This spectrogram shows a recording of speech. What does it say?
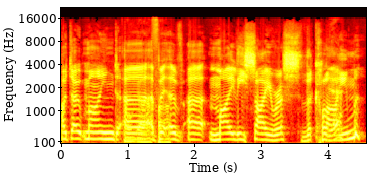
I don't mind uh, a bit of uh, Miley Cyrus, The Climb.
